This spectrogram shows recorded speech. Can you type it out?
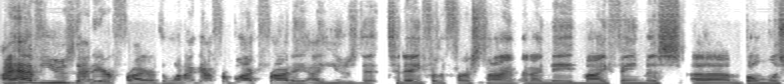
I have used that air fryer, the one I got for Black Friday. I used it today for the first time, and I made my famous um, boneless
